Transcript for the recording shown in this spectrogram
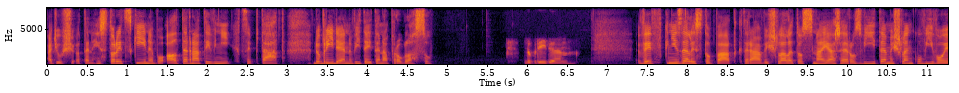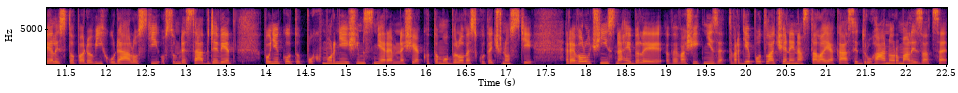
ať už ten historický nebo alternativní, chci ptát. Dobrý den, vítejte na Proglasu. Dobrý den. Vy v knize Listopad, která vyšla letos na jaře, rozvíjíte myšlenku vývoje listopadových událostí 89 poněkud pochmurnějším směrem, než jako tomu bylo ve skutečnosti. Revoluční snahy byly ve vaší knize tvrdě potlačeny, nastala jakási druhá normalizace.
